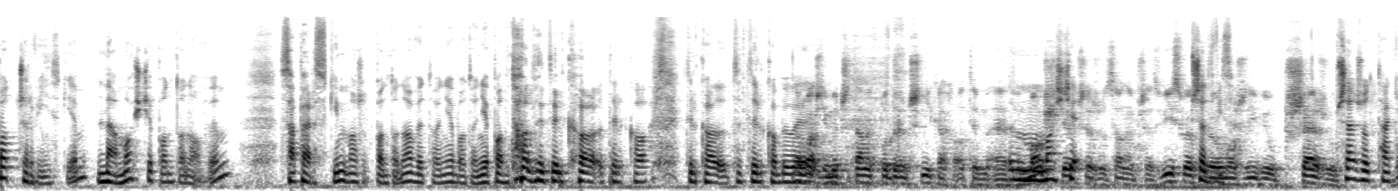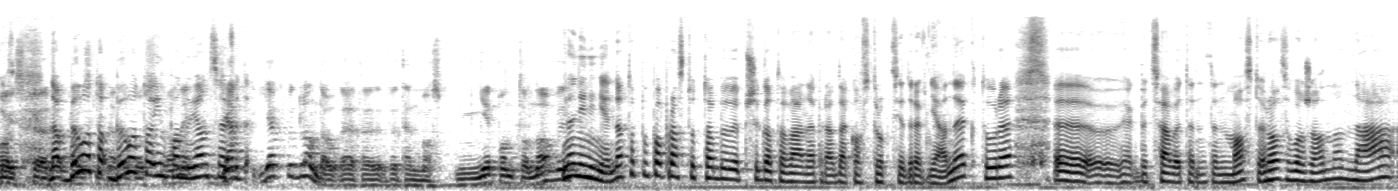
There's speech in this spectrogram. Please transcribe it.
pod Czerwińskiem, na moście pontonowym, saperskim, może pontonowy to nie, bo to nie pontony, tylko, tylko, tylko, ty- tylko były... No właśnie, my czytamy w podręcznikach o tym e, moście, moście- przerzuconym przez Wisłę, Przez który Wisłę. umożliwił przerzut, Przerzut, tak wojsk No, było to- było to imponujące, Jak, jak wyglądał e, te- te- ten most? Niepontonowy? No nie, nie, nie. No to po, prostu to były przygotowane, prawda, konstrukcje drewniane, które e, jakby cały ten, ten most rozłożono na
